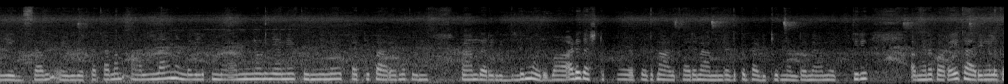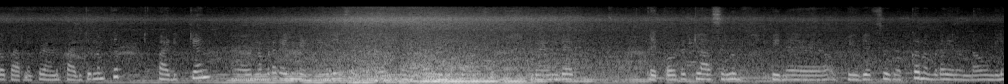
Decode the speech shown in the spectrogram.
ഈ എക്സാം എഴുതിയത് കാരണം അല്ലാന്നുണ്ടെങ്കിൽ ഇപ്പം മാമിനോട് ഞാൻ കുഞ്ഞിനെ പറ്റി പറയുന്ന കുഞ്ഞ് മാം പറയും ഇതിലും ഒരുപാട് കഷ്ടപ്പെടുന്ന ആൾക്കാർ മാമിന്റെ അടുത്ത് പഠിക്കുന്നുണ്ട്. മാം ഒത്തിരി അങ്ങനെ കുറേ കാര്യങ്ങളൊക്കെ പറഞ്ഞപ്പോഴാണ് പഠിക്കുന്നത് നമുക്ക് പഠിക്കാൻ നമ്മുടെ കയ്യിൽ മെറ്റീരിയൽസ് മാമിന്റെ റെക്കോർഡഡ് ക്ലാസ്സുകളും പിന്നെ പി ഡി എഫ്സും ഒക്കെ നമ്മുടെ കയ്യിൽ ഉണ്ടാവുമെങ്കിൽ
